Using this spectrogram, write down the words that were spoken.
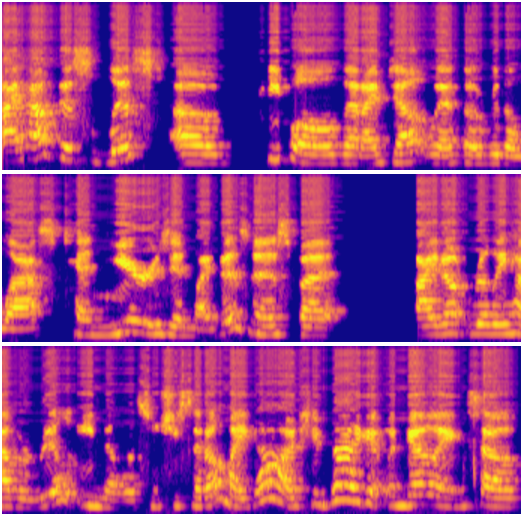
I have this list of people that I've dealt with over the last ten years in my business, but I don't really have a real email list." And she said, "Oh my gosh, you've got to get one going." So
